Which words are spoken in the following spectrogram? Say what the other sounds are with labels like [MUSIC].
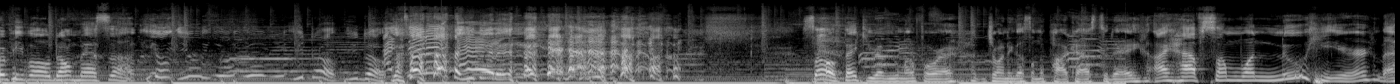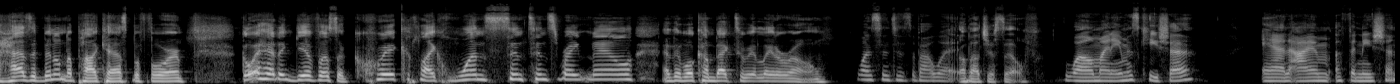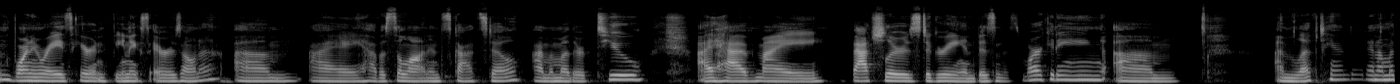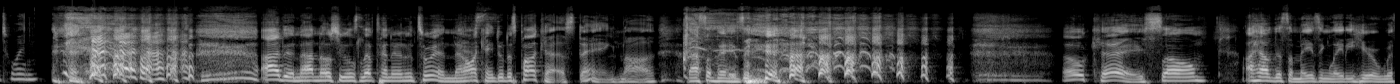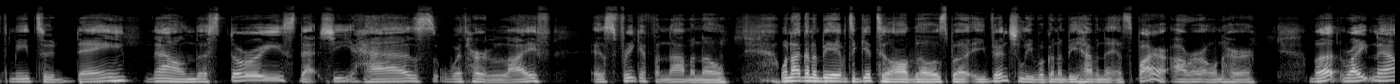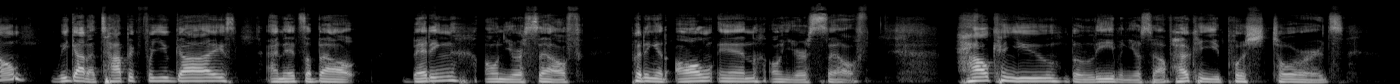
When people don't mess up. You, you, you, you, you, you dope. You dope. I did it. [LAUGHS] you did it. [LAUGHS] so, thank you everyone for joining us on the podcast today. I have someone new here that hasn't been on the podcast before. Go ahead and give us a quick, like one sentence right now, and then we'll come back to it later on One sentence about what? about yourself. Well, my name is Keisha, and I'm a Phoenician, born and raised here in Phoenix, Arizona. Um, I have a salon in Scottsdale. I'm a mother of two. I have my bachelor's degree in business marketing. Um, I'm left-handed, and I'm a twin. [LAUGHS] [LAUGHS] I did not know she was left-handed and a twin. Now I can't do this podcast. Dang, nah, that's amazing. [LAUGHS] okay, so I have this amazing lady here with me today. Now, the stories that she has with her life is freaking phenomenal. We're not going to be able to get to all those, but eventually we're going to be having an inspire hour on her. But right now, we got a topic for you guys, and it's about betting on yourself, putting it all in on yourself. How can you believe in yourself? How can you push towards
